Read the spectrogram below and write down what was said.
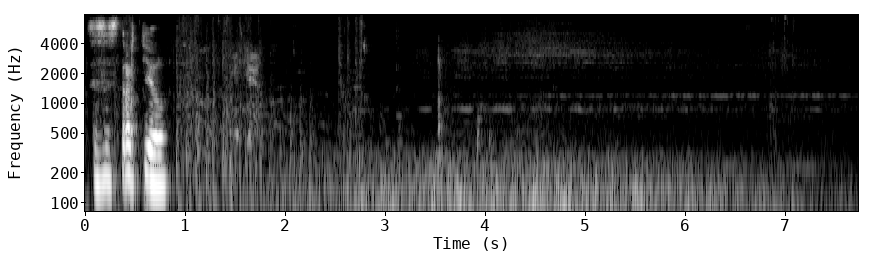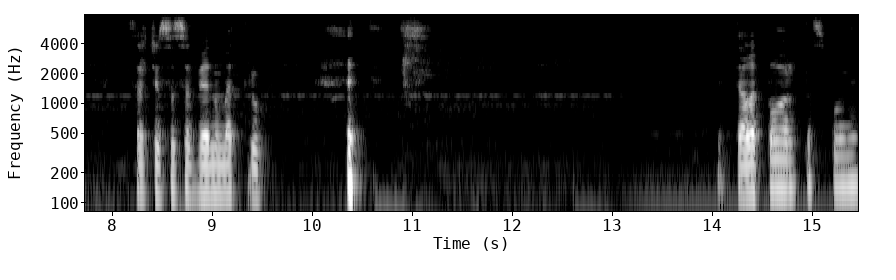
Jsi se ztratil. Ztratil jsem se v jednom metru. Teleport aspoň.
